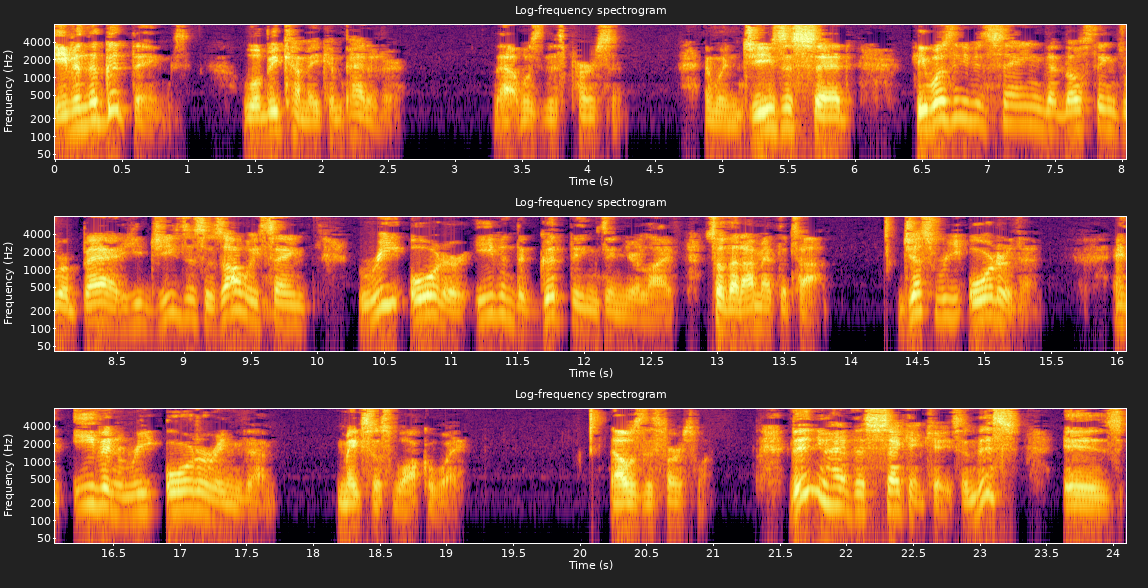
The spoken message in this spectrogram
Even the good things will become a competitor. That was this person. And when Jesus said, he wasn't even saying that those things were bad. He Jesus is always saying, reorder even the good things in your life so that I'm at the top. Just reorder them. And even reordering them makes us walk away. That was this first one. Then you have this second case, and this is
